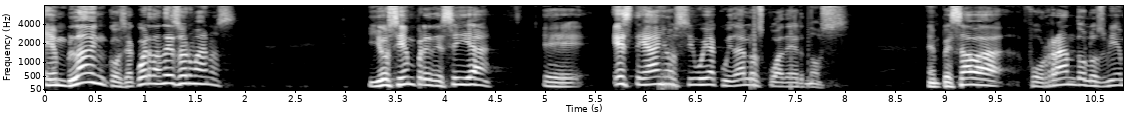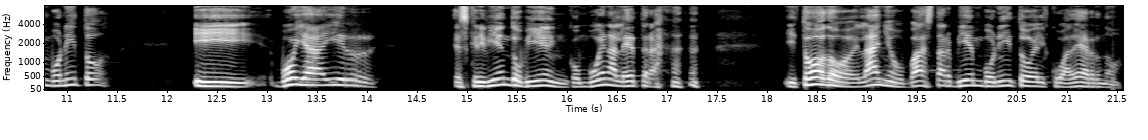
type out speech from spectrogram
en blanco. ¿Se acuerdan de eso, hermanos? Y yo siempre decía, eh, este año sí voy a cuidar los cuadernos. Empezaba forrándolos bien bonitos y voy a ir escribiendo bien, con buena letra. y todo el año va a estar bien bonito el cuaderno.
